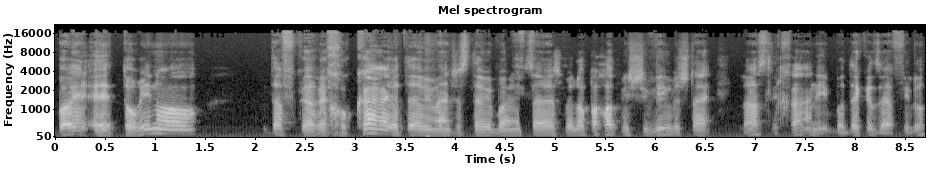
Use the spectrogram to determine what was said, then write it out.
וטורינו דווקא רחוקה יותר ממנצ'סטר מבואנוס איירס בלא פחות מ-72, לא, סליחה, אני בודק את זה אפילו,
